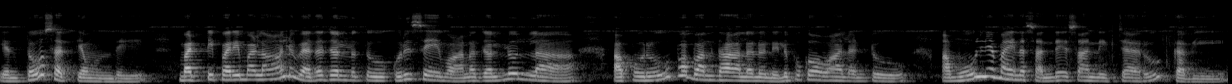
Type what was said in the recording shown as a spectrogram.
ఎంతో సత్యం ఉంది. మట్టి పరిమళాలు వెదజల్లుతూ కురిసే వానజల్లుల్లా అపురూప బంధాలను నిలుపుకోవాలంటూ అమూల్యమైన సందేశాన్ని ఇచ్చారు కవి.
